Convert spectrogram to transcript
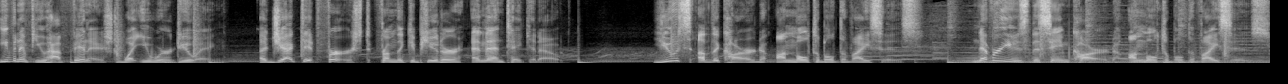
even if you have finished what you were doing. Eject it first from the computer and then take it out. Use of the card on multiple devices. Never use the same card on multiple devices.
